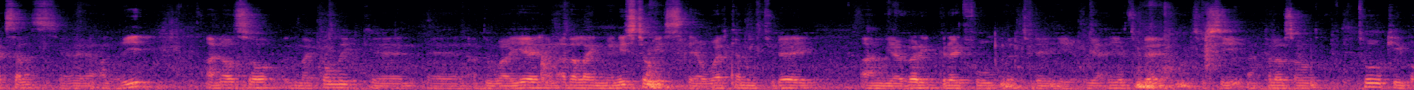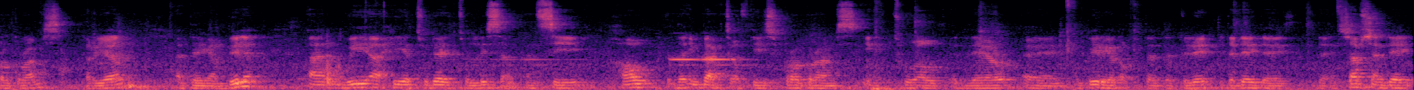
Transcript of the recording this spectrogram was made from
Excellence uh, Al Eid and also my colleague uh, uh, Abdul Wayel and other line ministries. They are welcoming today, and we are very grateful uh, today here. We are here today to see and close out two key programs, Real and Degambile, and we are here today to listen and see how the impact of these programs in, throughout their uh, period of the, the, day, the, day the, the inception day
